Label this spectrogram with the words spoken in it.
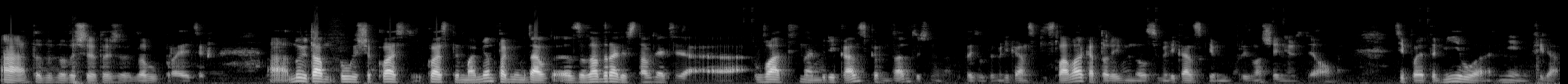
А, да-да-да, точно, точно, забыл про этих. А, ну и там был еще класс, классный момент, помимо, да, вот, э, задрали вставлять а, ват на американском, да, то есть, ну, вот эти вот американские слова, которые именно с американским произношением сделаны. Типа это мило, не, нифига.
